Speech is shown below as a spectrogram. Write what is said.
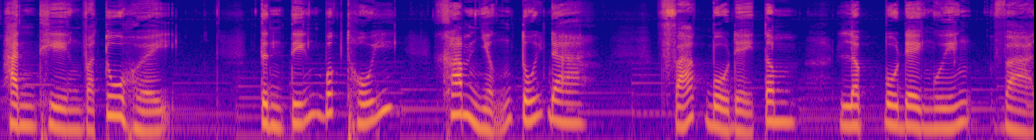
hành thiền và tu huệ. Tinh tiến bất thối, kham nhẫn tối đa. Phát bồ đề tâm, lập bồ đề nguyện và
